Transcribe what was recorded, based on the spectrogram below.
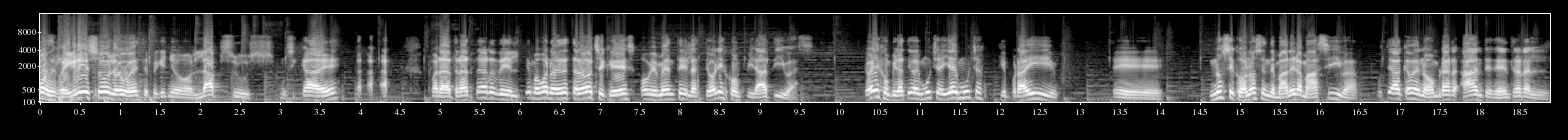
Estamos de regreso luego de este pequeño lapsus musicae para tratar del tema bueno de esta noche que es obviamente las teorías conspirativas. Teorías conspirativas hay muchas y hay muchas que por ahí eh, no se conocen de manera masiva. Usted acaba de nombrar antes de entrar al,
